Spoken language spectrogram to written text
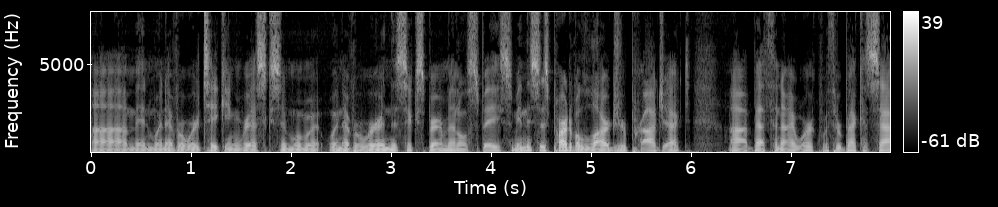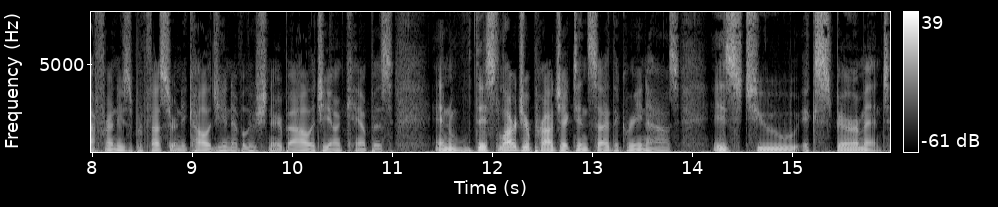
um, and whenever we're taking risks, and when we're, whenever we're in this experimental space. I mean, this is part of a larger project. Uh, Beth and I work with Rebecca Safran, who's a professor in ecology and evolutionary biology on campus, and this larger project inside the greenhouse is to experiment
